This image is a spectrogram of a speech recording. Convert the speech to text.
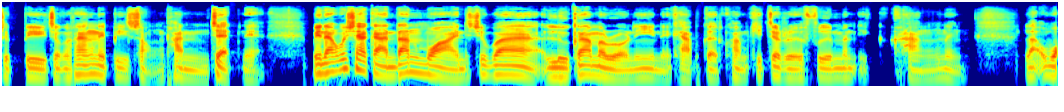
60 ปีจนกระทั่งในปี 2007 เนี่ย มีนักวิชาการด้านไวน์ที่ชื่อว่าลูก้ามาโรนีนะครับ เกิดความคิดจะรื้อฟื้นมันอีกครั้งหนึ่ง และไว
